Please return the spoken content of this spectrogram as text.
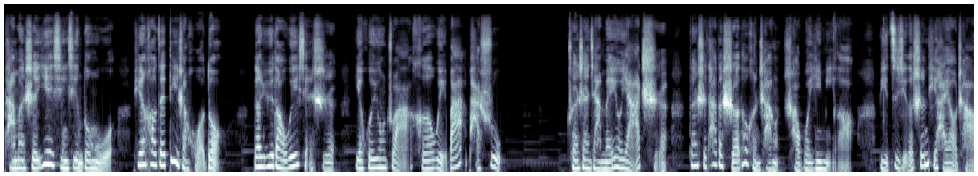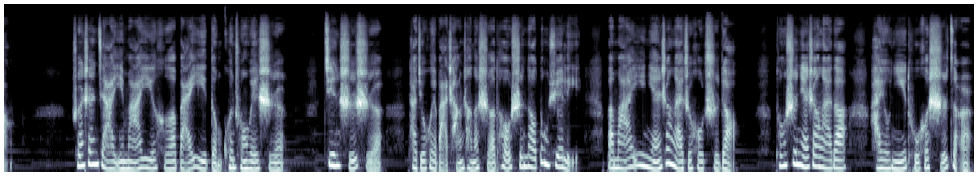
它们是夜行性动物，偏好在地上活动。但遇到危险时，也会用爪和尾巴爬树。穿山甲没有牙齿，但是它的舌头很长，超过一米了，比自己的身体还要长。穿山甲以蚂蚁和白蚁等昆虫为食，进食时，它就会把长长的舌头伸到洞穴里，把蚂蚁粘上来之后吃掉。同时粘上来的还有泥土和石子儿。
